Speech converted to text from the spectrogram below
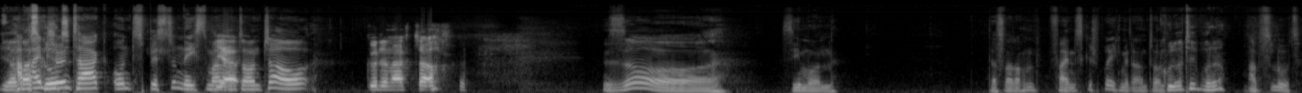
Ja, Hab einen gut. schönen Tag und bis zum nächsten Mal, ja. Anton. Ciao. Gute Nacht, ciao. So, Simon. Das war doch ein feines Gespräch mit Anton. Cooler Typ, oder? Absolut.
